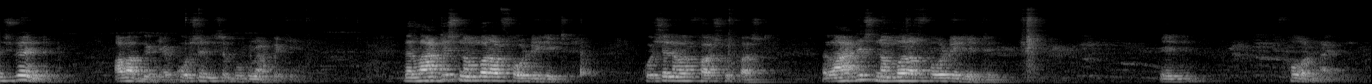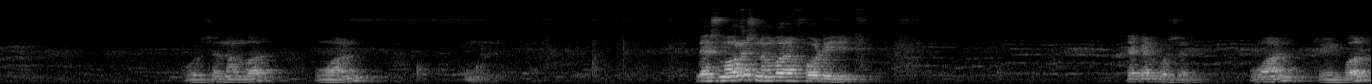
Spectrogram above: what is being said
स्टूडेंट अब आप देखिए क्वेश्चन इस बुक में आप देखिए the largest number of four digit question number first to first the largest number of four digit is four nine question number one the smallest number of four digit second question one triple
